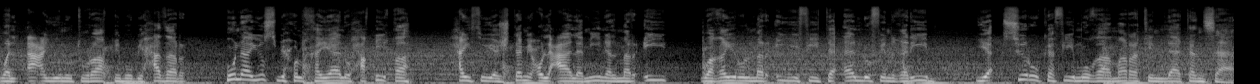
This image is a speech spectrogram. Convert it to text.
والأعين تراقب بحذر هنا يصبح الخيال حقيقة حيث يجتمع العالمين المرئي وغير المرئي في تألف غريب يأسرك في مغامرة لا تنسى.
